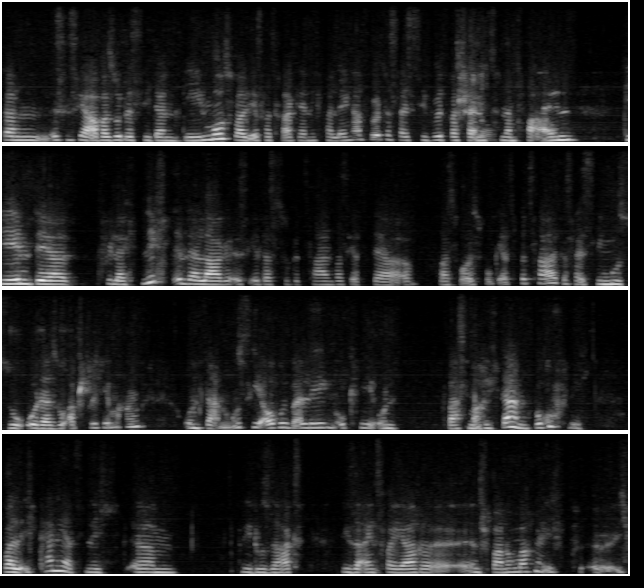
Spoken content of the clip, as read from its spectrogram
Dann ist es ja aber so, dass sie dann gehen muss, weil ihr Vertrag ja nicht verlängert wird. Das heißt, sie wird wahrscheinlich genau. zu einem Verein gehen, der vielleicht nicht in der Lage ist, ihr das zu bezahlen, was jetzt der, was Wolfsburg jetzt bezahlt. Das heißt, sie muss so oder so Abstriche machen. Und dann muss sie auch überlegen, okay, und was mache ich dann beruflich? weil ich kann jetzt nicht, ähm, wie du sagst, diese ein, zwei Jahre äh, Entspannung machen. Ich, äh, ich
